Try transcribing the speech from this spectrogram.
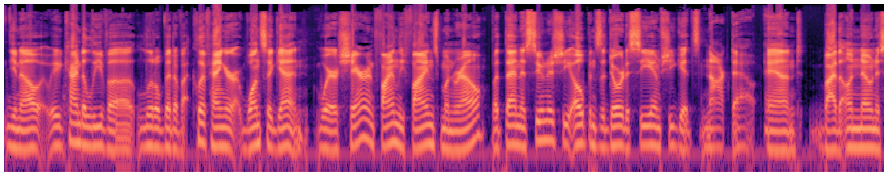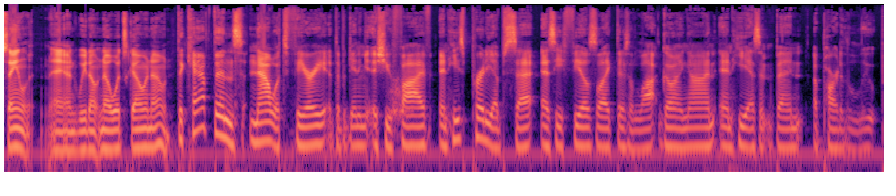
you know, we kind of leave a little bit of a cliffhanger once again, where Sharon finally finds Monroe, but then as soon as she opens the door to see him, she gets knocked out, and by the unknown assailant, and we don't know what's going on. The captain's now with Fury at the beginning of issue five, and he's pretty upset as he feels like there's a lot going on and he hasn't been a part of the loop.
